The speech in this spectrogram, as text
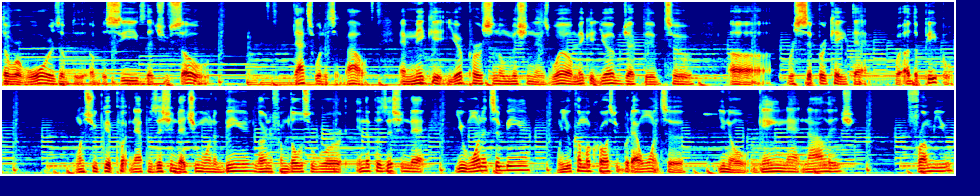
the rewards of the of the seeds that you sowed. That's what it's about. And make it your personal mission as well. Make it your objective to uh, reciprocate that with other people once you get put in that position that you want to be in, learning from those who were in the position that you wanted to be in, when you come across people that want to, you know, gain that knowledge from you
